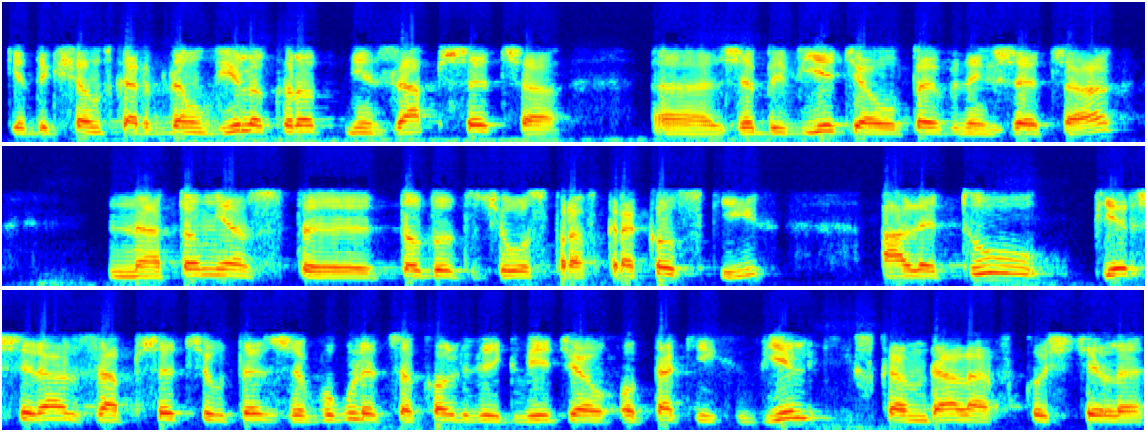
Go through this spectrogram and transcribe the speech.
kiedy ksiądz kardynał wielokrotnie zaprzecza, e, żeby wiedział o pewnych rzeczach. Natomiast to dotyczyło spraw krakowskich, ale tu pierwszy raz zaprzeczył też, że w ogóle cokolwiek wiedział o takich wielkich skandalach w kościele,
